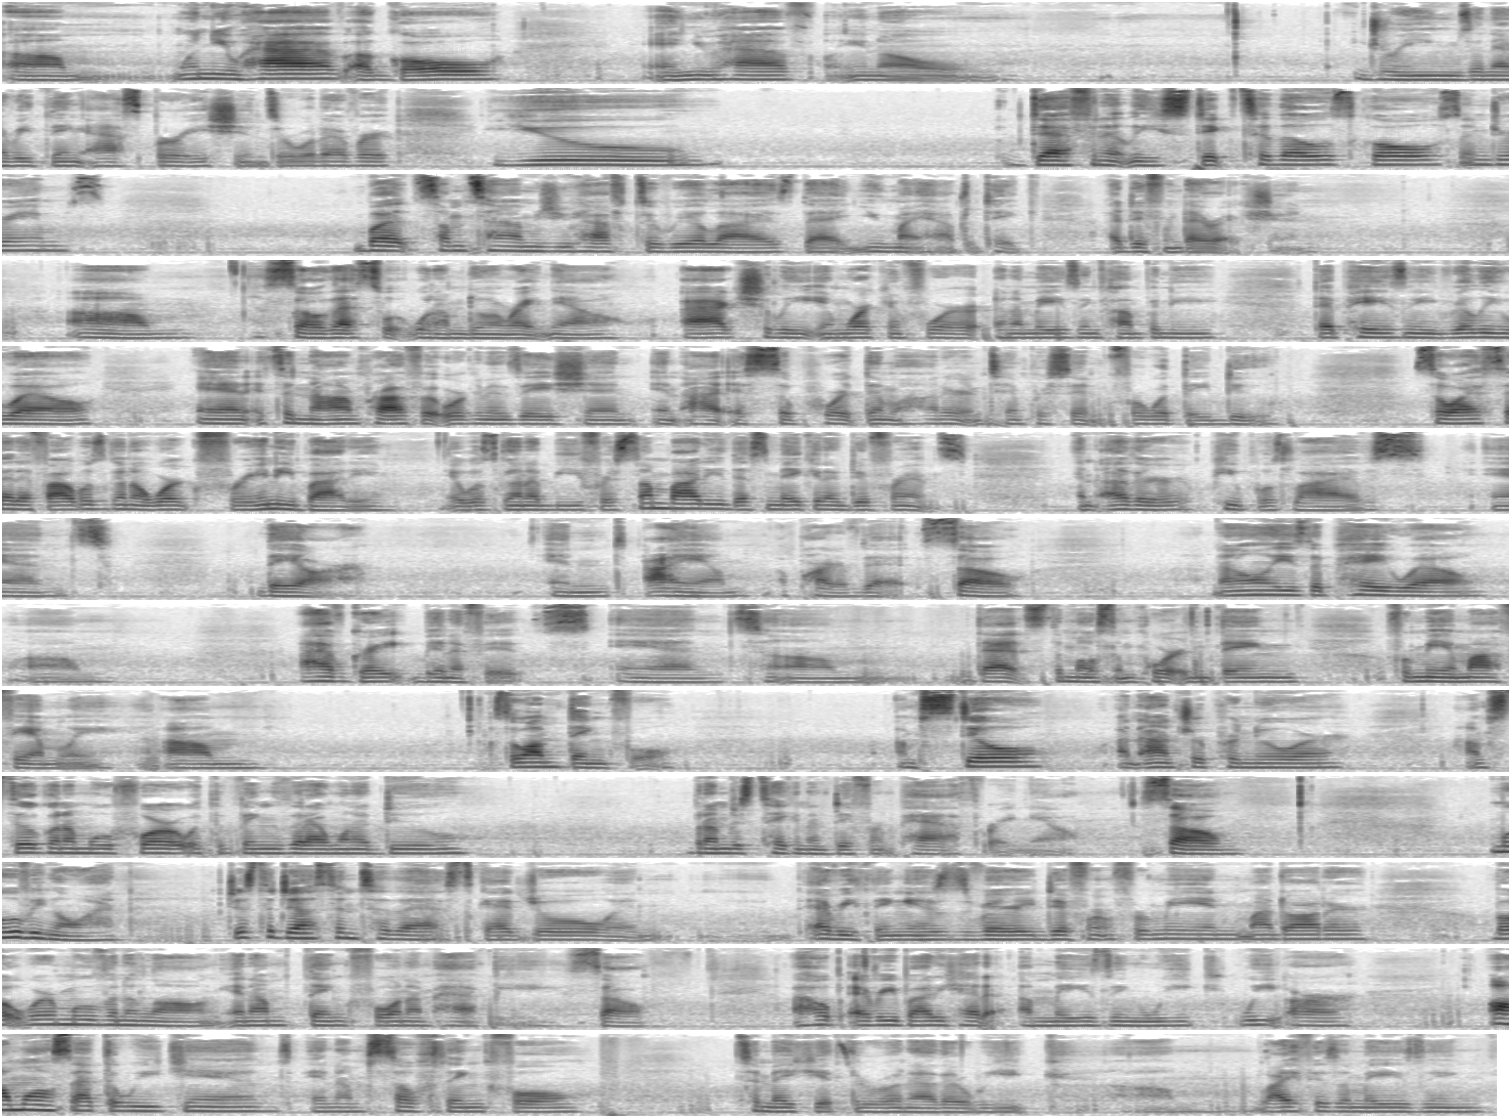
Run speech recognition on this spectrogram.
um, when you have a goal and you have, you know, dreams and everything, aspirations or whatever, you definitely stick to those goals and dreams. But sometimes you have to realize that you might have to take a different direction. Um, so that's what, what I'm doing right now. I actually am working for an amazing company that pays me really well. And it's a nonprofit organization, and I support them 110% for what they do. So I said if I was going to work for anybody, it was going to be for somebody that's making a difference in other people's lives. And they are. And I am a part of that. So not only is the pay well, um, I have great benefits, and um, that's the most important thing for me and my family. Um, so I'm thankful. I'm still an entrepreneur. I'm still going to move forward with the things that I want to do, but I'm just taking a different path right now. So, moving on, just adjusting to that schedule and everything is very different for me and my daughter but we're moving along and I'm thankful and I'm happy. So I hope everybody had an amazing week. We are almost at the weekend and I'm so thankful to make it through another week. Um, life is amazing.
